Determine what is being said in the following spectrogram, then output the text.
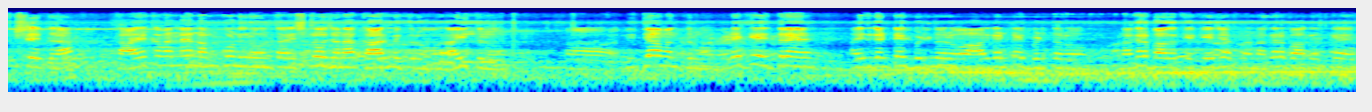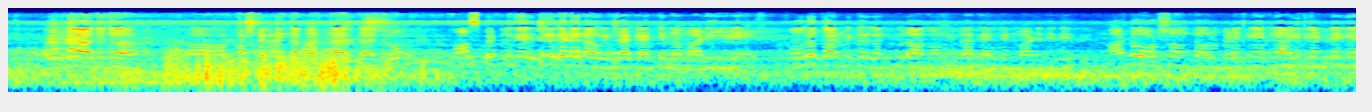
ಕ್ಷೇತ್ರ ಕಾಯಕವನ್ನೇ ನಂಬ್ಕೊಂಡಿರುವಂಥ ಎಷ್ಟೋ ಜನ ಕಾರ್ಮಿಕರು ರೈತರು ವಿದ್ಯಾವಂತರು ಬೆಳಗ್ಗೆ ಇದ್ದರೆ ಐದು ಗಂಟೆಗೆ ಬಿಡ್ತಾರೋ, ಆರು ಗಂಟೆಗೆ ಬಿಡ್ತಾರೋ, ನಗರ ಭಾಗಕ್ಕೆ ಕೆ ಜಿ ಎಫ್ನ ನಗರ ಭಾಗಕ್ಕೆ ಅವ್ರದೇ ಆದದ ಕಷ್ಟಗಳಿಂದ ಬರ್ತಾ ಇರ್ತಾ ಇದ್ರು. ಹಾಸ್ಪಿಟ್ಲ್ಗೆ ಎದುರುಗಡೆ ನಾವು ಇಂದಿರಾ ಕ್ಯಾಂಟೀನ್ನ ಮಾಡಿದ್ದೀವಿ ಪೌರ ಕಾರ್ಮಿಕರಿಗೆ ಅನುಕೂಲ ಆಗೋ ಇಂದಿರಾ ಕ್ಯಾಂಟೀನ್ ಮಾಡಿದ್ದೀವಿ ಆಟೋ ಓಡಿಸೋ ಅಂಥವ್ರು ಬೆಳಗ್ಗೆ ಇದ್ರೆ ಐದು ಗಂಟೆಗೆ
